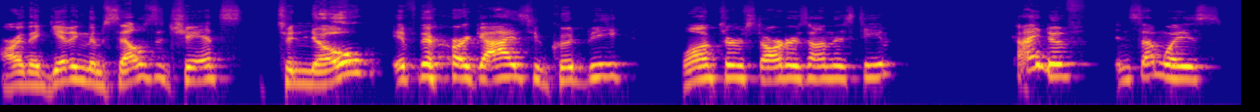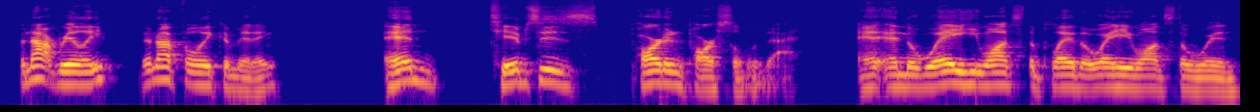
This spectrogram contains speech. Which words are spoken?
Are they giving themselves a chance to know if there are guys who could be long term starters on this team? Kind of, in some ways, but not really. They're not fully committing. And Thibs is part and parcel to that. And, and, the way he wants to play, the way he wants to win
